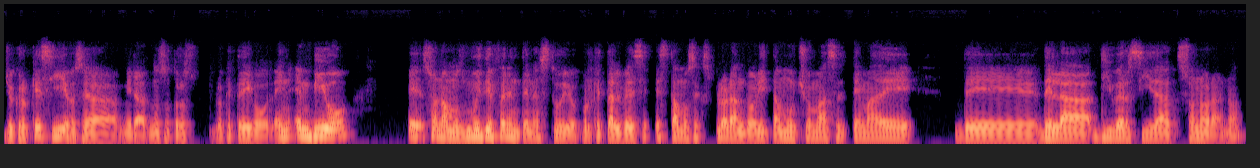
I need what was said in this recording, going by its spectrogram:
Yo creo que sí, o sea, mira, nosotros, lo que te digo, en, en vivo eh, sonamos muy diferente en estudio porque tal vez estamos explorando ahorita mucho más el tema de de, de la diversidad sonora, ¿no?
